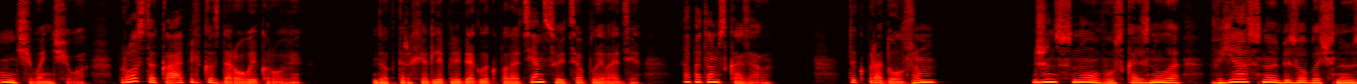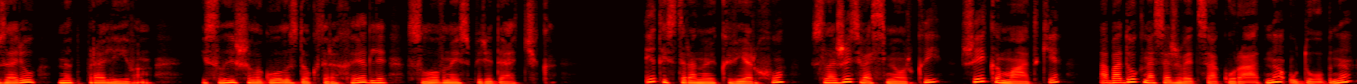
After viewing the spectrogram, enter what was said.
«Ничего, ничего. Просто капелька здоровой крови». Доктор Хедли прибегла к полотенцу и теплой воде, а потом сказала. «Так продолжим». Джин снова ускользнула в ясную безоблачную зарю над проливом и слышала голос доктора Хедли, словно из передатчика. Этой стороной кверху, сложить восьмеркой, шейка матки, Ободок насаживается аккуратно, удобно,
